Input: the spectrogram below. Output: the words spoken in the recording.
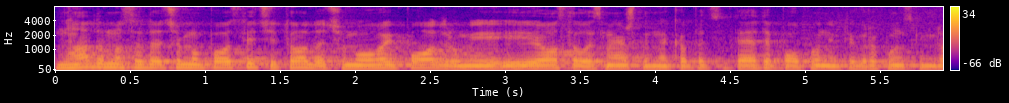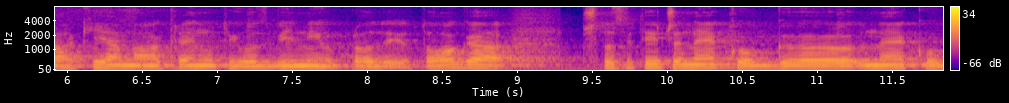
Nadamo se da ćemo postići to, da ćemo ovaj podrum i, i ostale smeštene kapacitete popuniti vrhunskim rakijama, krenuti u ozbiljniju prodaju toga. Što se tiče nekog, nekog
